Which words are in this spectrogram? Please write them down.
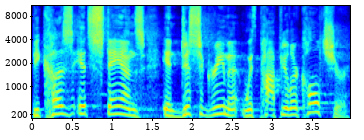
because it stands in disagreement with popular culture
